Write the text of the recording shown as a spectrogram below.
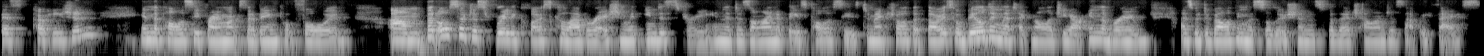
there's cohesion in the policy frameworks that are being put forward. Um, but also just really close collaboration with industry in the design of these policies to make sure that those who are building the technology are in the room as we're developing the solutions for the challenges that we face.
